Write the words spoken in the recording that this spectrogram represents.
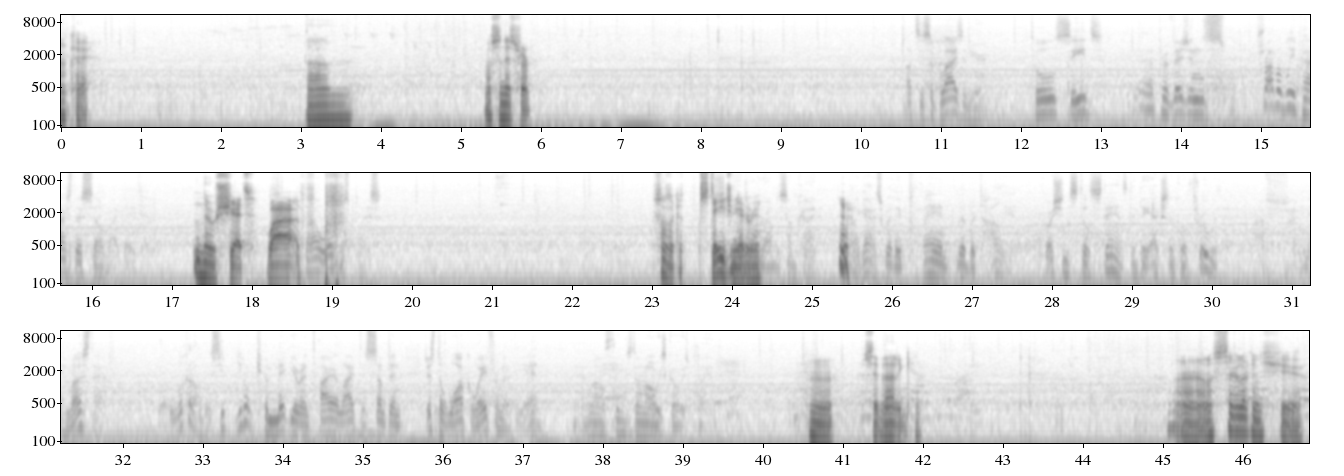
Okay. Um. What's in this room? Lots of supplies in here. Tools, seeds. Uh, provisions probably past their sell-by date. No shit. Wow. What the hell was this place? Sounds like a staging area. Ground of some kind. Yeah. My god, it's where they planned Libertalia. Question still stands. Did they actually go through with it? I I mean, they must have. Look at all this. You, you don't commit your entire life to something just to walk away from it at the end. Yeah, well, things don't always go as planned. Hmm. Say that again. Alright, let's take a look in here.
